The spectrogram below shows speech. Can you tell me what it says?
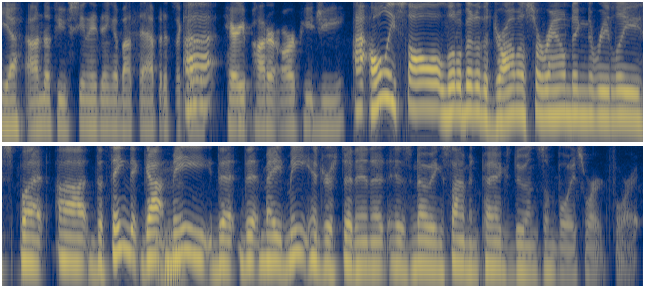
Yeah. I don't know if you've seen anything about that, but it's like a Uh, Harry Potter RPG. I only saw a little bit of the drama surrounding the release, but uh, the thing that got Mm-hmm. me that that made me interested in it is knowing Simon Pegg's doing some voice work for it.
